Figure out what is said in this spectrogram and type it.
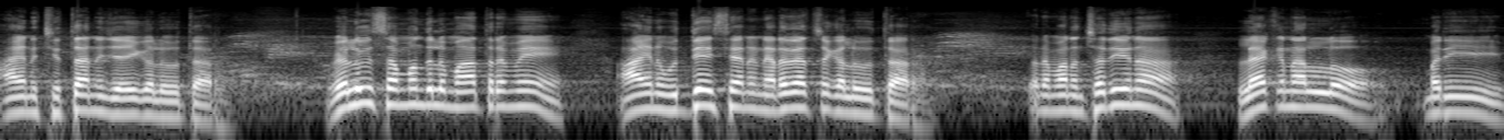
ఆయన చిత్తాన్ని చేయగలుగుతారు. వెలుగు సంబంధులు మాత్రమే ఆయన ఉద్దేశాన్ని నెరవేర్చగలుగుతారు. మరి మనం చదివిన లేఖనాల్లో మరి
